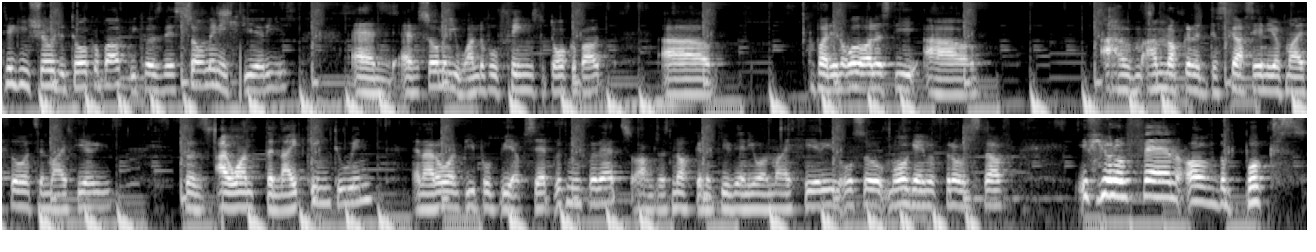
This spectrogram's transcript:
tricky show to talk about because there's so many theories and and so many wonderful things to talk about. Uh, but in all honesty, uh, I'm, I'm not gonna discuss any of my thoughts and my theories because I want the Night King to win, and I don't want people to be upset with me for that. So I'm just not gonna give anyone my theories. Also, more Game of Thrones stuff. If you're a fan of the books,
